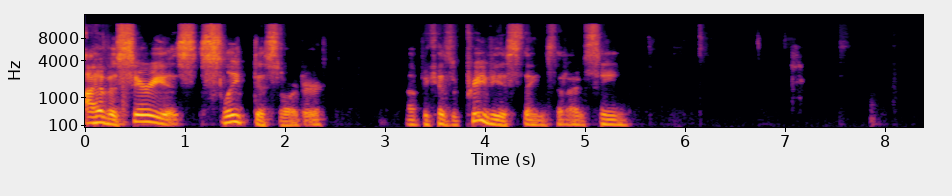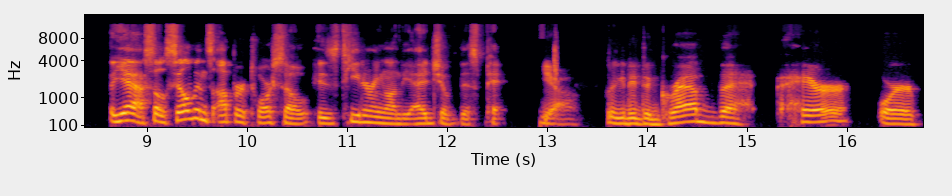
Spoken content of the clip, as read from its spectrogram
I have a serious sleep disorder uh, because of previous things that I've seen. yeah, so Sylvan's upper torso is teetering on the edge of this pit. Yeah. So you need to grab the hair or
